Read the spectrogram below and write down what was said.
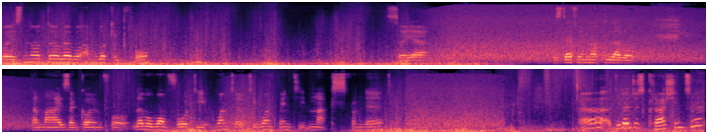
but it's not the level I'm looking for. So yeah. It's definitely not the level that my eyes are going for. Level 140, 130, 120 max from there. Ah, did I just crash into it?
